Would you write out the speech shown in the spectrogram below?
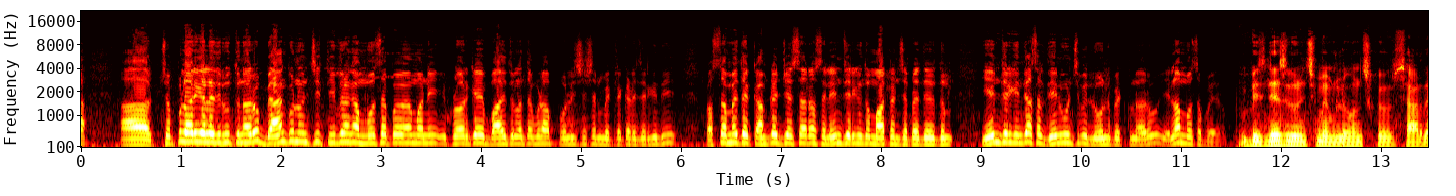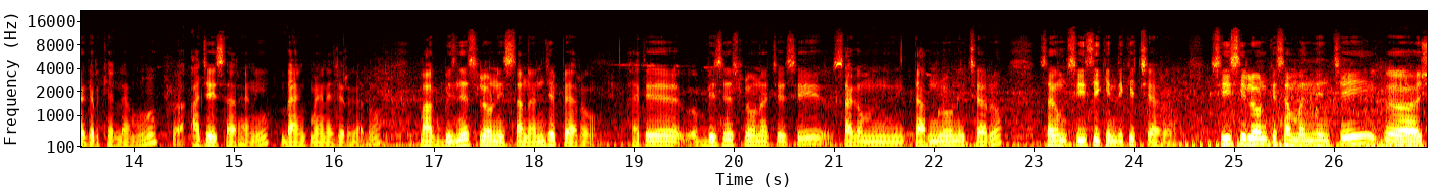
చెప్పులు అరిగేలా తిరుగుతున్నారు. బ్యాంకు నుంచి తీవ్రంగా మోసపోయామని ఇప్పటివరకే బాధితులంతా కూడా పోలీస్ స్టేషన్ మెట్లెక్కడ జరిగింది. ప్రస్తుతం అయితే కంప్లైంట్ చేశారు. అసలు ఏం జరిగిందో మాట్లాడి ప్రయత్నం ఏం జరిగింది? అసలు దేని గురించి మీరు లోన్లు పెట్టుకున్నారు? ఎలా మోసపోయారు? బిజినెస్ గురించి మేము లోన్స్ సార్ దగ్గరికి వెళ్ళాము. అజయ్ సార్ అని బ్యాంక్ మేనేజర్ గారు. మాకు బిజినెస్ లోన్ ఇస్తానని చెప్పారు. అయితే బిజినెస్ లోన్ వచ్చేసి సగం టర్మ్ లోన్ ఇచ్చారు. సగం సీసీ కిందికి ఇచ్చారు. సీసీ లోన్కి సంబంధించి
